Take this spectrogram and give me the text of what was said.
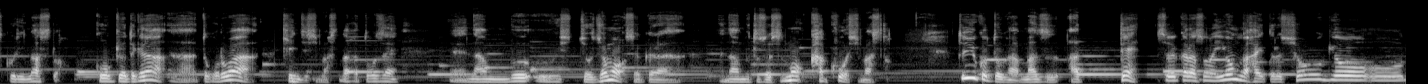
作りますと。公共的なところは堅持します。だから当然、南部出張所も、それから南部図書室も確保しますと。ということがまずあって、それからそのイオンが入ってる商業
